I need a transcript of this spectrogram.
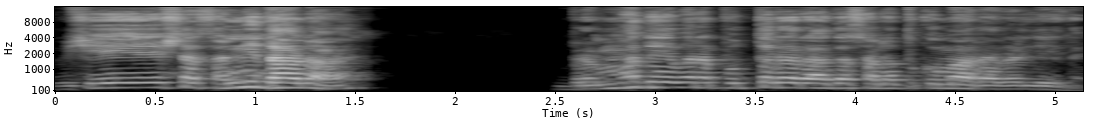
ವಿಶೇಷ ಸನ್ನಿಧಾನ ಬ್ರಹ್ಮದೇವರ ಪುತ್ರರಾದ ಸನತ್ ಕುಮಾರರಲ್ಲಿ ಇದೆ.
